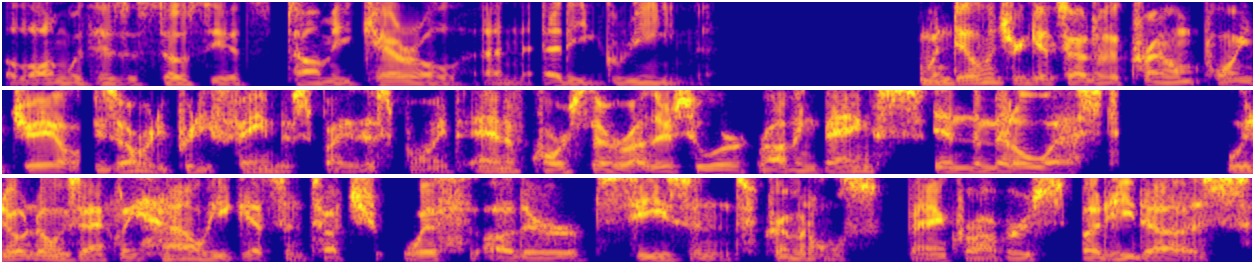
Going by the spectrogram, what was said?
along with his associates Tommy Carroll and Eddie Green. When Dillinger gets out of the Crown Point jail, he's already pretty famous by this point. And of course, there are others who are robbing banks in the Middle West. We don't know exactly how he gets in touch with other seasoned criminals, bank robbers, but he does.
